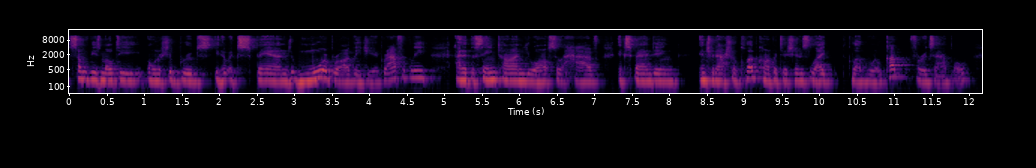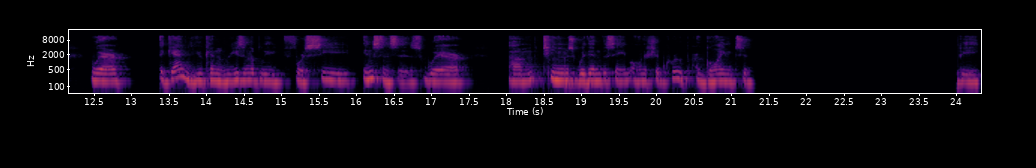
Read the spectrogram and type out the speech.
some of these multi-ownership groups, you know, expand more broadly geographically, and at the same time, you also have expanding international club competitions like the Club World Cup, for example, where again you can reasonably foresee instances where um, teams within the same ownership group are going to be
